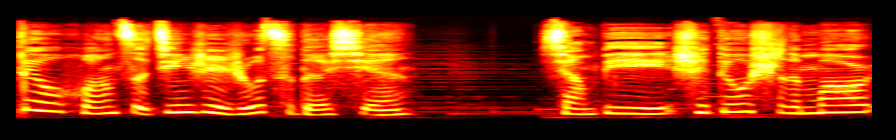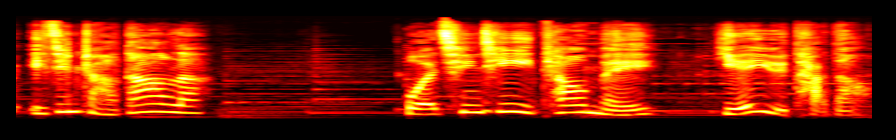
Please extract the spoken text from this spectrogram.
六皇子今日如此得闲，想必是丢失的猫已经找到了。我轻轻一挑眉，也与他道。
